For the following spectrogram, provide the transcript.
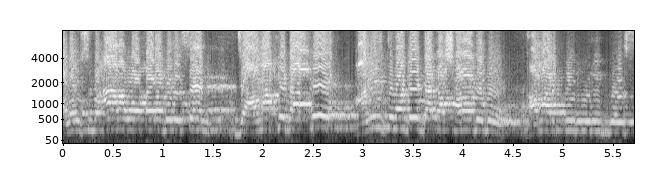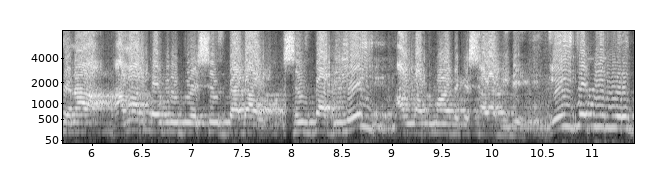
আল্লাহ সুবহানাহু ওয়া তাআলা বলেছেন যে আমাকে ডাকো, আমি তোমাদের ডাকা সাড়া দেব। আমার পীর মুরিদ বলছে, না, আমার কবরে দিয়ে সেজদা দাও। সেজদা দিলেই আল্লাহ তোমাদেরকে সাড়া দিবে। এই যে পীর মুরিদ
